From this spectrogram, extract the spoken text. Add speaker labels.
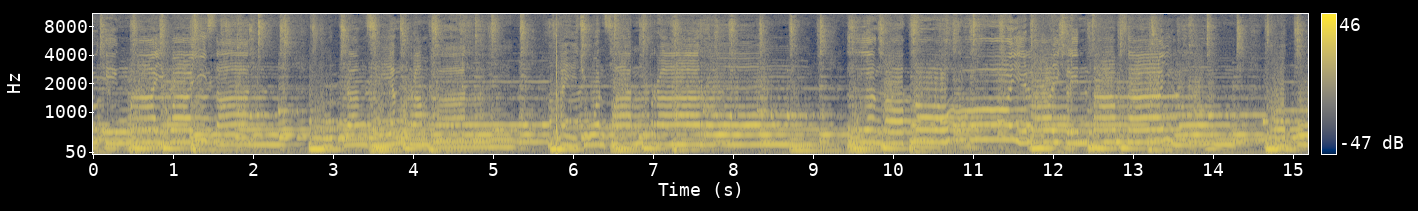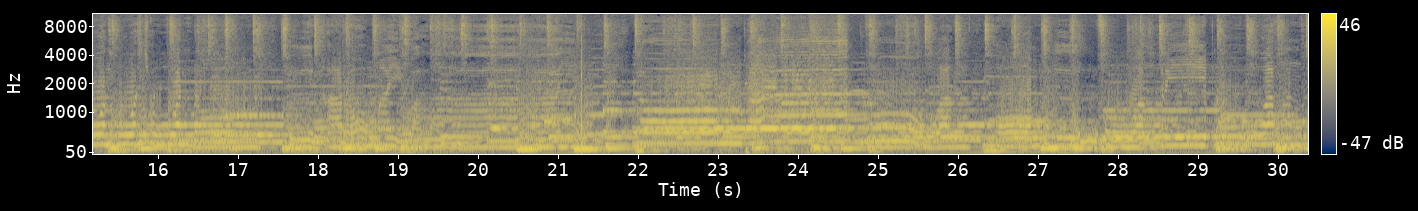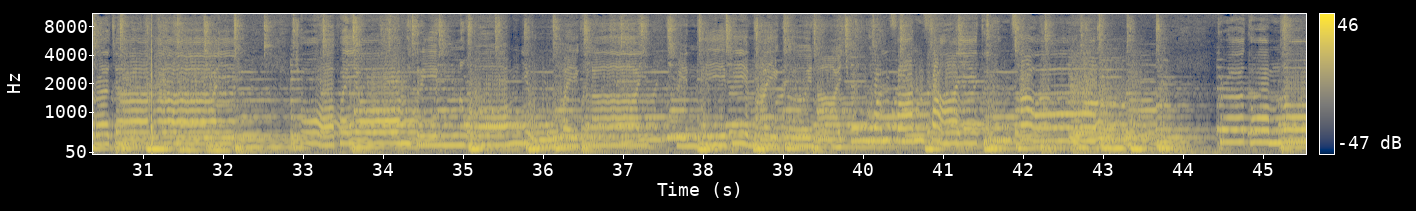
Speaker 1: วกิ่งไม้ไว้สันดุดดังเสียงรำพัน ให้ชวนฝันปรารมเอื้องดอกน้อยลอยกลิ่นตามสายลมอบอวนควนชวนดองชื่นอารมณ์ไม่ไหว ระจายช่อพยอมกลิ่นหอมอยู่ไม่คลายกลิ่นที่พี่ไม่เคยนายชวนฝันใฝ่ถึงสาวกระทอมน้อ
